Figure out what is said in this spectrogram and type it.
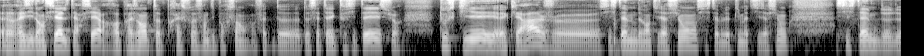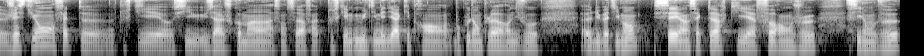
euh, résidentiel tertiaire représente presque 70% en fait de, de, cette électricité sur tout ce qui est éclairage, euh, système de ventilation, système de climatisation, système de, gestion, en fait, euh, tout ce qui est aussi usage commun, ascenseur, enfin tout ce qui est multimédia qui prend beaucoup d'ampleur au niveau du bâtiment. C'est un secteur qui a fort enjeu si l'on veut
